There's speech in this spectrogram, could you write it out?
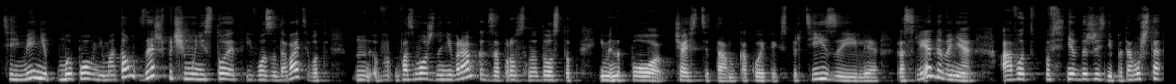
тем не менее мы помним о том, знаешь, почему не стоит его задавать, вот, возможно, не в рамках запроса на доступ именно по части там какой-то экспертизы или расследования, а вот в повседневной жизни, потому что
